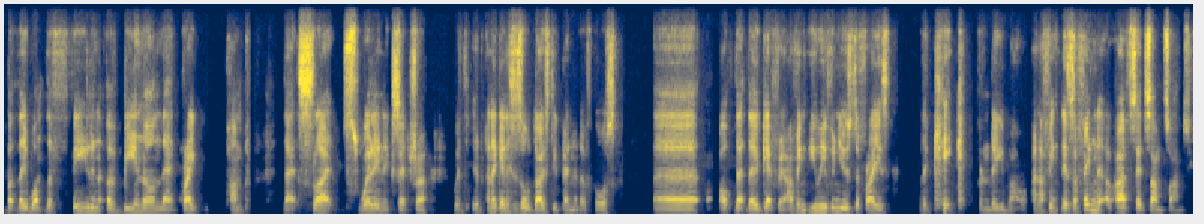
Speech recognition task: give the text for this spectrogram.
but they want the feeling of being on that great pump, that slight swelling, etc. With and again, this is all dose dependent, of course. Uh, that they get for it. I think you even used the phrase "the kick" from T-Bol, and I think there's a thing that I've said sometimes,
